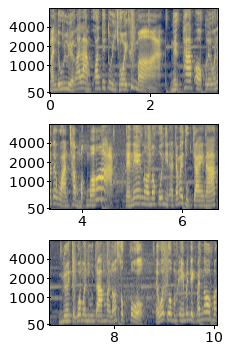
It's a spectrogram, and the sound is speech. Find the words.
มันดูเหลืองอลามควันตุยๆโชยขึ้นมา นึกภาพออกเลยว่าน่าจะหวานฉ่ำมากๆ แต่แน่นอนบางคนเห็นอาจจะไม่ถูกใจนัก เนื่องจากว่ามันดูดำอะเนาะสกปรกแต่ว่าตัวผมเองเป็นเด็กบ้านนอกมา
